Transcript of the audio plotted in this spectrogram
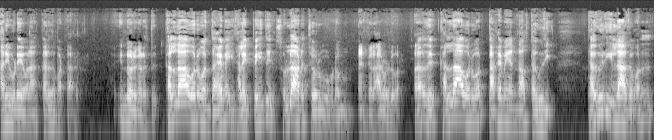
அறிவுடையவனாக கருத மாட்டார்கள். இன்னொரு கருத்து. கல்லா ஒருவன் தகைமை தலைப்பெய்து சொல்லாடச் சொருபுவிடும் என்கிறார் வள்ளுவர். அதாவது கல்லா ஒருவன் தகமை என்றால் தகுதி. தகுதி இல்லாதவன்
